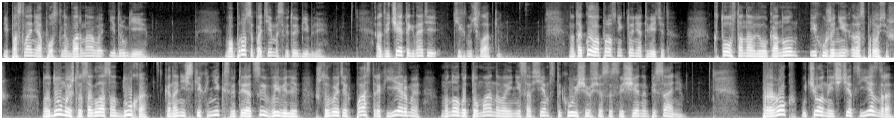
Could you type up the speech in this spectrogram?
и послания апостолам Варнавы и другие? Вопросы по теме Святой Библии. Отвечает Игнатий Тихонович Лапкин. На такой вопрос никто не ответит. Кто устанавливал канон, их уже не расспросишь. Но думаю, что согласно духа канонических книг святые отцы вывели, что в этих пастрях ермы много туманного и не совсем стыкующегося со священным писанием. Пророк, ученый и чтец Ездра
